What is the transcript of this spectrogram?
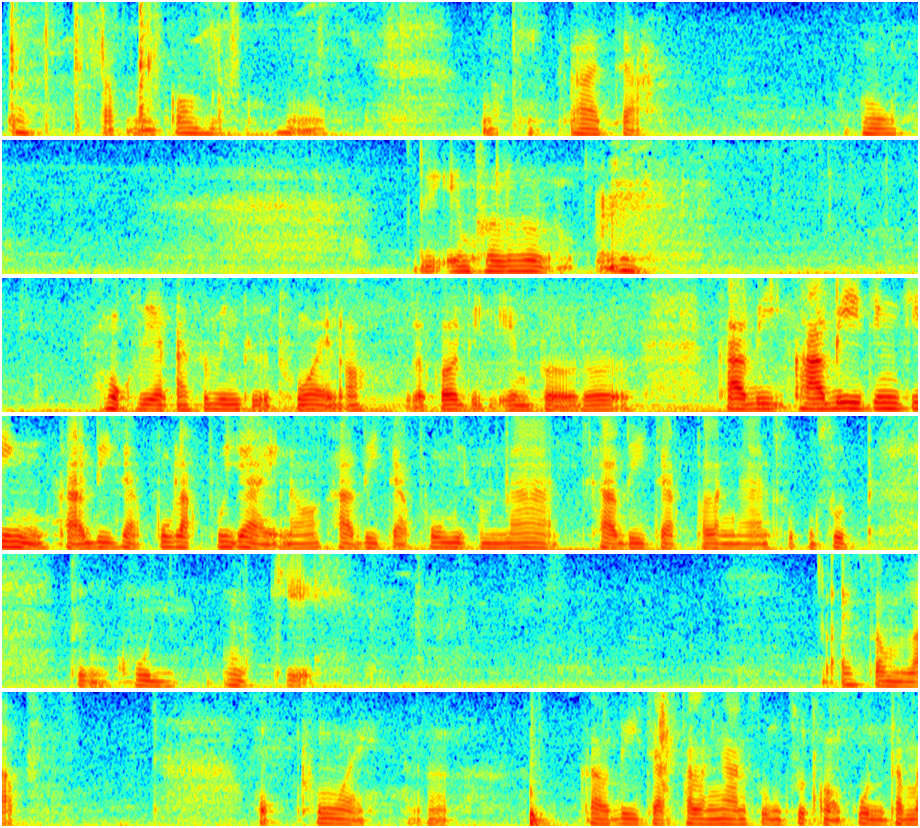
เออจับน้ำกล้องอยอืมโอเคอาจ้ะโอ้ The Emperor หกเหรียญอัศวินถือถ้วยเนาะแล้วก็ The Emperor ข่าวดีข่าวดีจริง ๆ ข่าวดีจากผู้หลักผู้ใหญ่เนาะข่าวดีจากผู้มีอำนาจ ข่าวดีจากพลังงานสูงสุดถึงคุณ โอเค ได้สำหรับหกถ้วยเออข่าวดีจากพลังงานสูงสุดของคุณทำไม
